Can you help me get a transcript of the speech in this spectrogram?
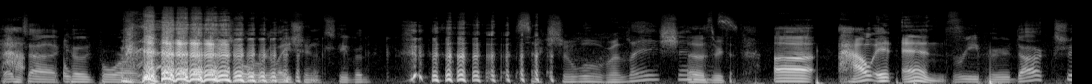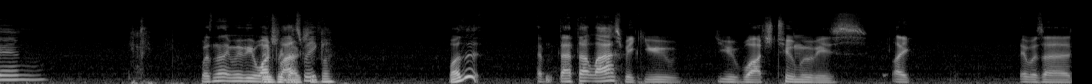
That's ha- uh, code for sexual relations, Stephen. Sexual relations. that was three times. Uh, how it ends. Reproduction. Wasn't that the movie you watched last week? Reproduction Was it? I, I thought last week you you watched two movies. Like, it was a.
